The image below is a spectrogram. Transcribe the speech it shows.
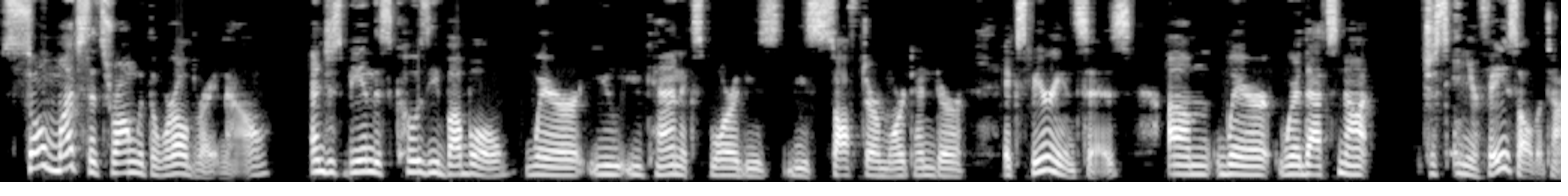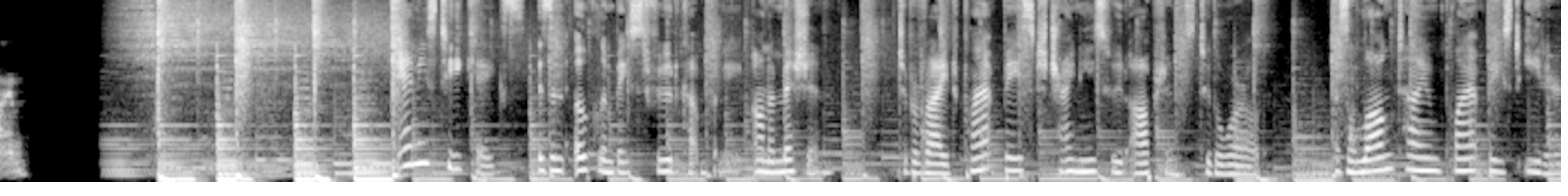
so much that's wrong with the world right now and just be in this cozy bubble where you, you can explore these, these softer, more tender experiences, um, where, where that's not just in your face all the time. Annie's Tea Cakes is an Oakland based food company on a mission to provide plant based Chinese food options to the world. As a longtime plant based eater,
